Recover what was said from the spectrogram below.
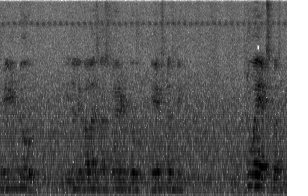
थ्री इंटू इधर लिखा हुआ है इसका square into a x plus b two a x plus b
